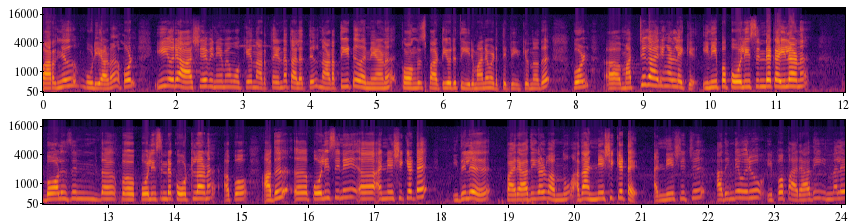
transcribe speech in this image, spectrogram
പറഞ്ഞതും കൂടിയാണ്. അപ്പോൾ ഈ ഒരു ആശയവിനിമയമൊക്കെ നടത്തേണ്ട തലത്തിൽ നടത്തിയിട്ട് തന്നെയാണ് കോൺഗ്രസ് പാർട്ടി ഒരു തീരുമാനം എടുത്തിട്ടിരിക്കുന്നത് അപ്പോൾ മറ്റ് കാര്യങ്ങളിലേക്ക് ഇനിയിപ്പോൾ പോലീസിന്റെ കയ്യിലാണ് പോലീസിന്റെ പോലീസിന്റെ കോർട്ടിലാണ്. അപ്പോൾ അത് പോലീസിനെ അന്വേഷിക്കട്ടെ. ഇതിൽ പരാതികൾ വന്നു. അത് അന്വേഷിക്കട്ടെ. അന്വേഷിച്ച് അതിന്റെ ഒരു ഇപ്പോൾ പരാതി ഇന്നലെ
